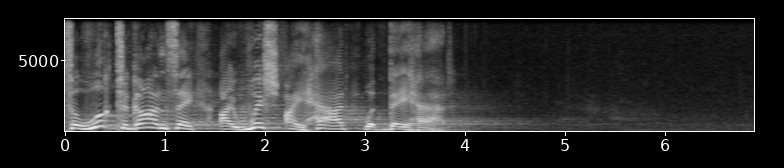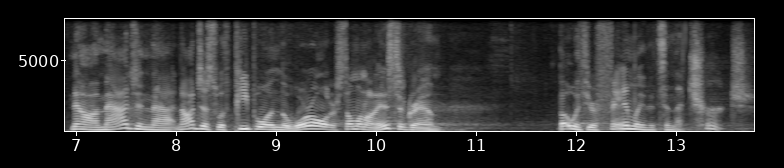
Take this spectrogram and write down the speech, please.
to look to God and say, I wish I had what they had? Now, imagine that, not just with people in the world or someone on Instagram, but with your family that's in the church.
